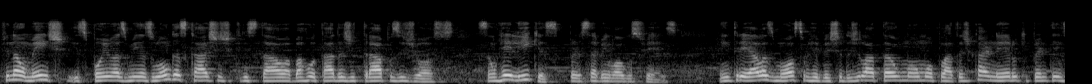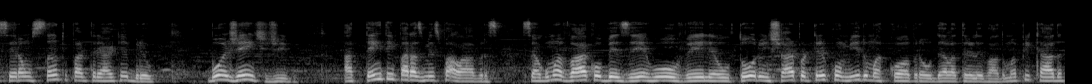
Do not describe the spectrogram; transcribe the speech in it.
Finalmente, exponho as minhas longas caixas de cristal abarrotadas de trapos e de ossos. São relíquias, percebem logo os fiéis. Entre elas mostro revestida de latão uma omoplata de carneiro que pertencera a um santo patriarca hebreu. Boa gente, digo, Atentem para as minhas palavras. Se alguma vaca ou bezerro ou ovelha ou touro inchar por ter comido uma cobra ou dela ter levado uma picada,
